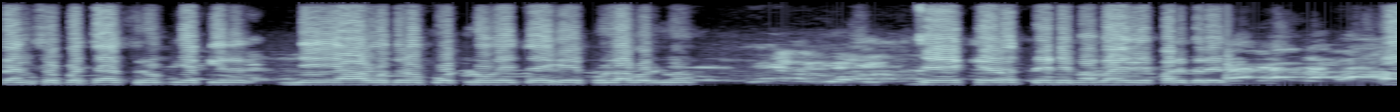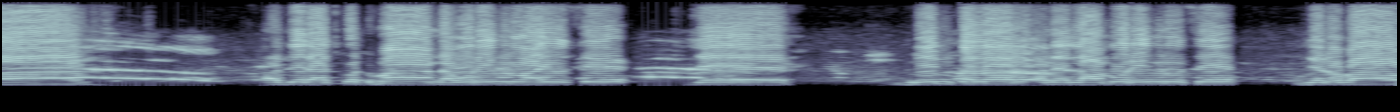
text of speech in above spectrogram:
ત્રણસો પચાસ રૂપિયા ની આ ઉધડું પોટલું વેચાય છે ફુલાવરનું જે ખેડૂત પેઢીમાં ભાઈ વેપાર કરે છે. આ આજે રાજકોટમાં નવું રીંગણું આવ્યું છે, જે ગ્રીન કલર અને લાંબુ રીંગણું છે. જેનો ભાવ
